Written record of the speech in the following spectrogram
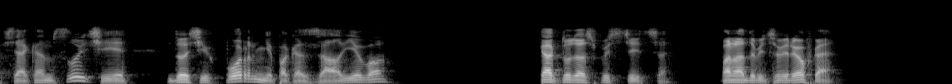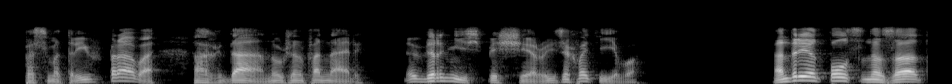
всяком случае, до сих пор не показал его. Как туда спуститься? Понадобится веревка? Посмотри вправо. Ах да, нужен фонарь. Вернись в пещеру и захвати его. Андрей отполз назад,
